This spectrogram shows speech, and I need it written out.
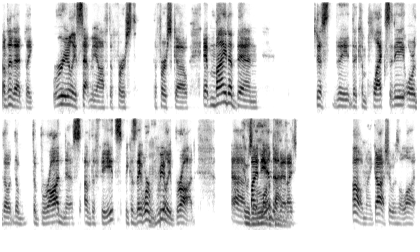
something that like really set me off the first the first go. It might have been just the the complexity or the the the broadness of the feats because they were Mhm. really broad. Uh, It was by a the lot of end of, it, I oh my gosh, it was a lot.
